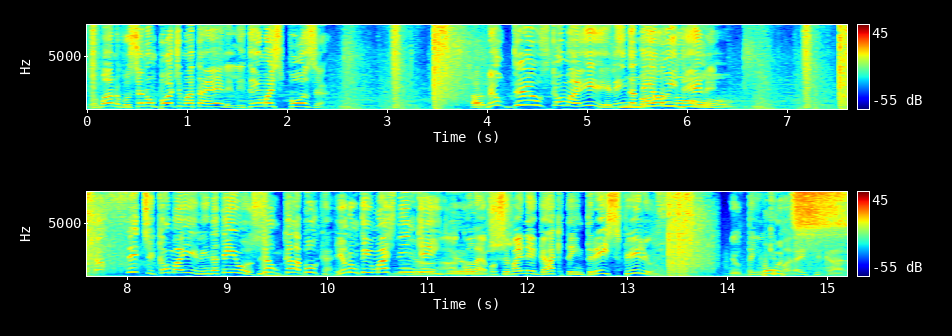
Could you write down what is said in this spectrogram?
Meu mano, você não pode matar ele. Ele tem uma esposa. Ah. Meu Deus, calma aí. Ele ainda tem a mãe Mano. dele. Cacete, calma aí, ele ainda tem os. Não, cala a boca, eu não tenho mais Meu ninguém. Ah, qual é? Você vai negar que tem três filhos? Eu tenho que Putz. parar esse cara.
